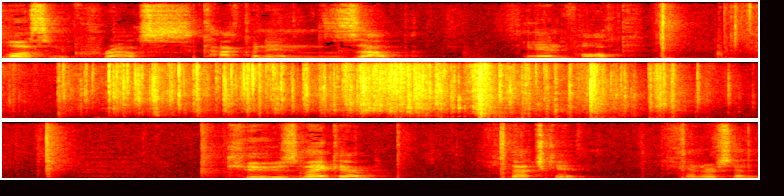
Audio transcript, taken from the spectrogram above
Lawson Crouse, Kakkonen, Zub, and Falk. Kuzmenko, Vetchkit, Anderson,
